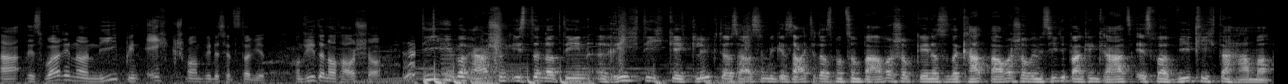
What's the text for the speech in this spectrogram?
Äh, das war ich noch nie, bin echt gespannt, wie das jetzt da wird und wie der noch ausschaut. Die Überraschung ist der Nadine richtig geglückt. Also als er mir gesagt hat, dass wir zum Barbershop gehen, also der Cut Barbershop im Citybank in Graz, es war wirklich der Hammer.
